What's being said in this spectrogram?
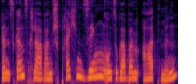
dann ist ganz klar beim Sprechen, Singen und sogar beim Atmen,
